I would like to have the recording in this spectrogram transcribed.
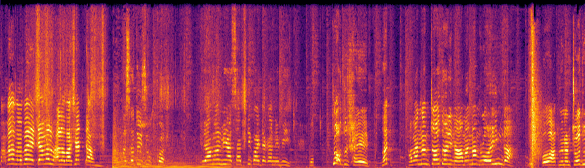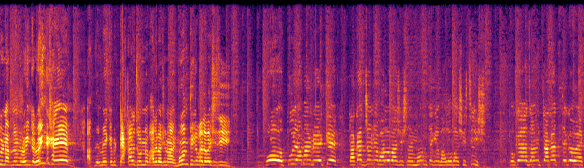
বাবা বাবা এটা আমার ভালোবাসার টান। আচ্ছা তুই চুপ কর। তুই আমার মেয়ের সাথে কয় টাকা নিবি? চৌধুরী সাহেব। হাট, আমার নাম চৌধুরী না আমার নাম রোহিঙ্গা। ও আপনার নাম চৌধুরী না আপনার নাম রোহিঙ্গা। রোহিঙ্গা সাহেব! আপনার মেয়েকে আমি টাকার জন্য ভালোবাসি নয় মন থেকে ভালোবাসিছি। ও তুই আমার মেয়েকে টাকার জন্য ভালোবাসিস না মন থেকে ভালোবাসিস তোকে আজ আমি টাকার থেকেও এক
